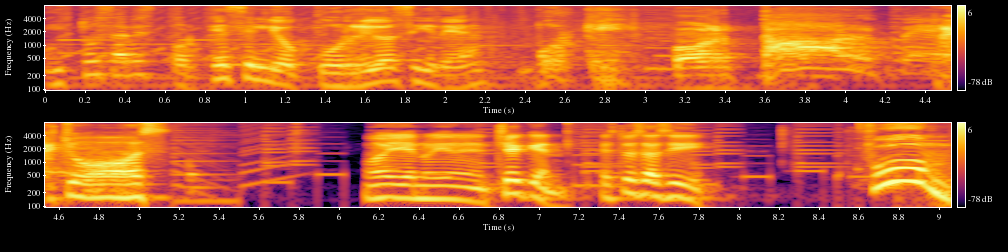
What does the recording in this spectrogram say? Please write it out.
¿Y tú sabes por qué se le ocurrió esa idea? ¿Por qué? ¡Por torpe! ¡Rayos! Oye, no, oye, chequen. Esto es así. ¡Fum!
